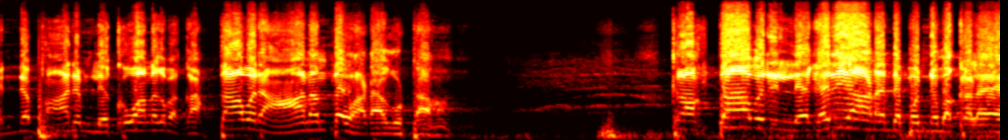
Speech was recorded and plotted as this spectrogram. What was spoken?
എന്റെ ഭാരം ലഘുവാന്നൊക്കെ കർത്താവ് ഒരു ആനന്ദമാണ് കൂട്ട. കർത്താവ് ഒരു ലഹരിയാണ് എന്റെ പൊന്നുമക്കളെ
